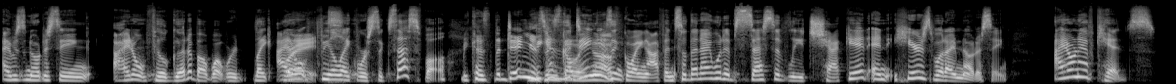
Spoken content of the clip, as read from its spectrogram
I was noticing I don't feel good about what we're like. I Right. don't feel like we're successful because the ding isn't because the going ding off. isn't going off. And so then I would obsessively check it. And here's what I'm noticing I don't have kids.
